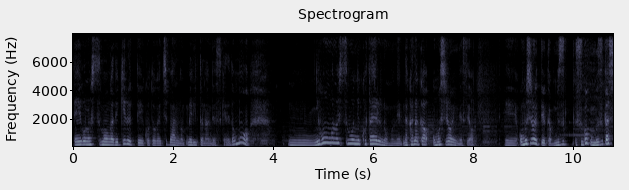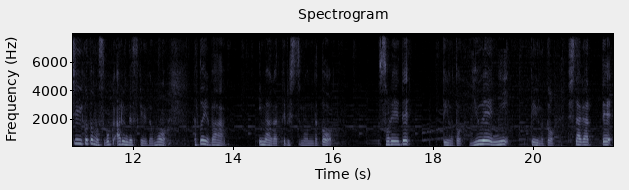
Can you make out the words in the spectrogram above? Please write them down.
英語の質問ができるっていうことが一番のメリットなんですけれどもうん日本語の質問に答えるのもねなかなか面白いんですよ。えー、面白いっていうかむずすごく難しいこともすごくあるんですけれども例えば今上がってる質問だと「それで」っていうのと「ゆえに」っていうのと「従って」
